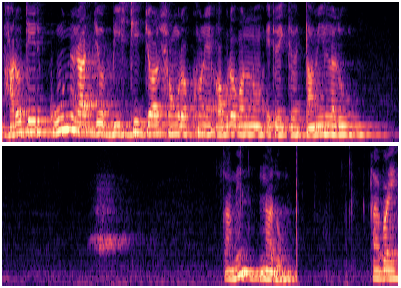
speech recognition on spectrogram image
ভারতের কোন রাজ্য বৃষ্টির জল সংরক্ষণে অগ্রগণ্য? এটা লিখতে হবে তামিলনাড়ু। তামিলনাড়ু। তারপরে,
